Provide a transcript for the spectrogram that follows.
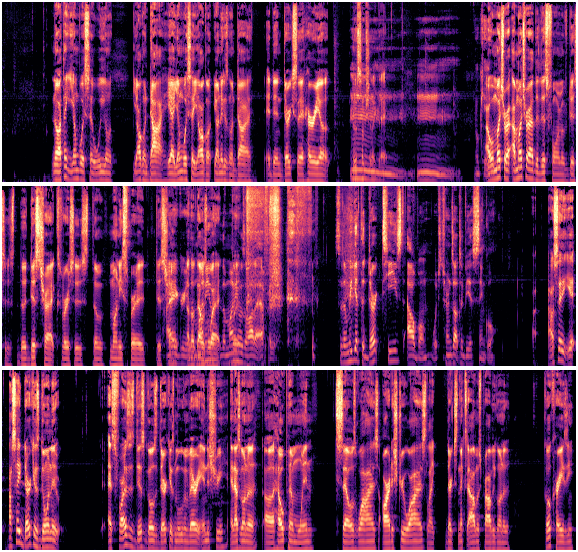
No, I think YoungBoy said we gonna y'all gonna die. Yeah, YoungBoy said y'all gonna y'all niggas gonna die. And then Durk said hurry up. It was some shit like that. Mm, okay. I would much ra- I much rather this form of disses, the diss tracks versus the money spread diss track. I agree. I the thought that was whack. The money but- was a lot of effort. so then we get the Durk teased album, which turns out to be a single. I'll say yeah, I'll say Durk is doing it. As far as his disc goes, Durk is moving very industry, and that's gonna uh, help him win sales wise, artistry wise. Like Durk's next album is probably gonna go crazy,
